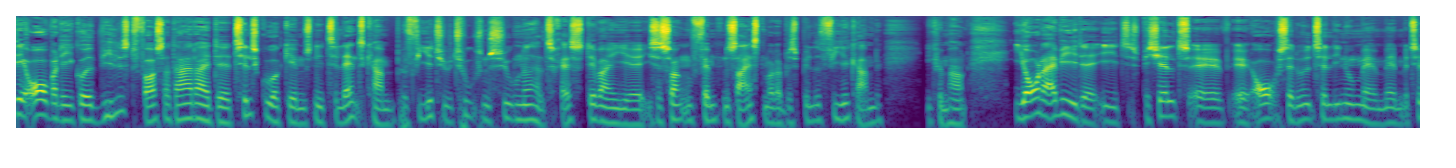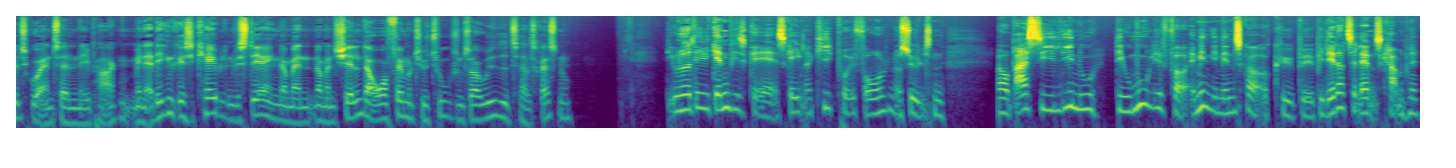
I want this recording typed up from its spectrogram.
det år, hvor det er gået vildest for sig, der er der et øh, tilskuergennemsnit til landskampe på 24.750. Det var i, øh, i sæsonen 15-16, hvor der blev spillet fire kampe i København. I år der er vi i et, øh, i et specielt øh, øh, år sat ud til lige nu med, med, med tilskuerantallene i parken. Men er det ikke en risikabel investering, når man, når man sjældent er over 25.000, så er udvidet til 50 nu? Det er jo noget af det, igen, vi skal, skal ind og kigge på i forundersøgelsen. Man må bare sige lige nu, det er umuligt for almindelige mennesker at købe billetter til landskampene.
